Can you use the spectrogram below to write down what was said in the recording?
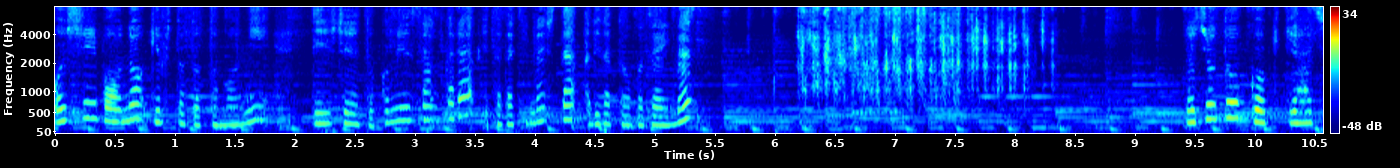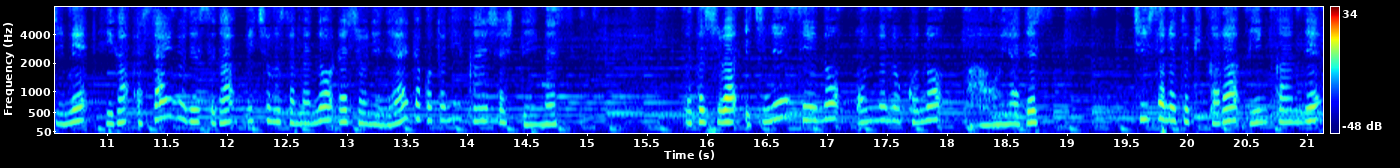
美味しい棒のギフトとともに DJ 特命さんからいただきました。ありがとうございます。ラジオトークを聞き始め、日が浅いのですが、みちほ様のラジオに出会えたことに感謝しています。私は1年生の女の子の母親です。小さな時から敏感で、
